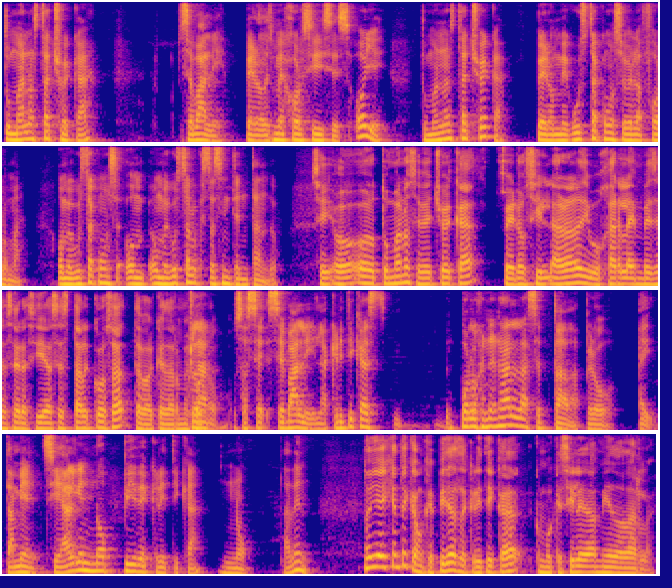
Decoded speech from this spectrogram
tu mano está chueca, se vale, pero es mejor si dices, oye, tu mano está chueca, pero me gusta cómo se ve la forma, o me gusta cómo se- o, o me gusta lo que estás intentando. Sí, o, o tu mano se ve chueca, pero si a la hora de dibujarla, en vez de hacer así, haces tal cosa, te va a quedar mejor. Claro, o sea, se, se vale. y La crítica es por lo general aceptada, pero también, si alguien no pide crítica, no la den. No, y hay gente que aunque pidas la crítica, como que sí le da miedo darla.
